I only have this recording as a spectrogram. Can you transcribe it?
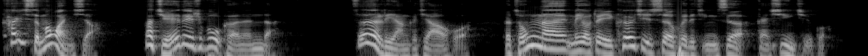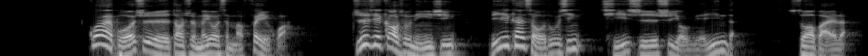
开什么玩笑？那绝对是不可能的。这两个家伙可从来没有对科技社会的景色感兴趣过。怪博士倒是没有什么废话，直接告诉林勋，离开首都星其实是有原因的。说白了，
